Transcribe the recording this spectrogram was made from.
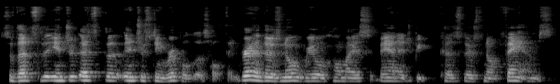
So that's the inter- that's the interesting ripple to this whole thing. Granted, there's no real home ice advantage because there's no fans,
